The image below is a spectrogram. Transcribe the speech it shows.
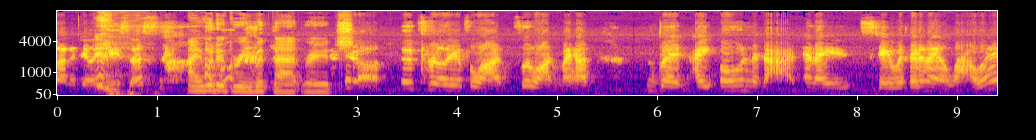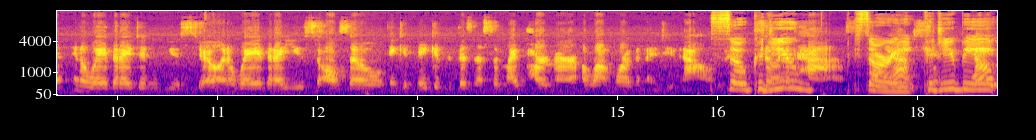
on a daily basis. I would agree with that, Rach. yeah, it's really, it's a lot. It's a lot in my head but I own that and I stay with it and I allow it in a way that I didn't used to, in a way that I used to also think it make it the business of my partner a lot more than I do now. So could so you sorry, yeah, could you be no,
